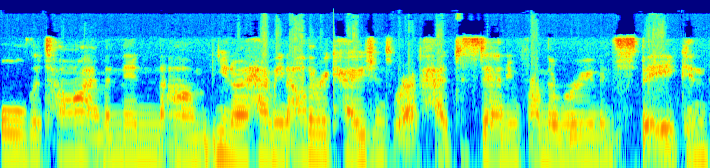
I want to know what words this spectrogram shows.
all the time. And then, um, you know, having other occasions where I've had to stand in front of the room and speak and,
